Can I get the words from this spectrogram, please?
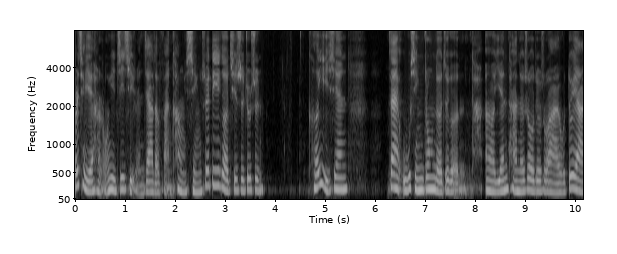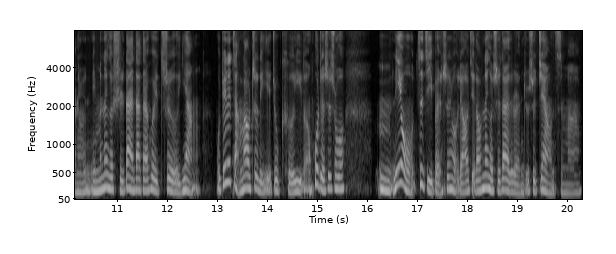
而且也很容易激起人家的反抗心。所以第一个其实就是可以先。在无形中的这个呃言谈的时候，就说：“哎，我对呀，你们你们那个时代大概会这样。”我觉得讲到这里也就可以了，或者是说，嗯，你有自己本身有了解到那个时代的人就是这样子吗？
